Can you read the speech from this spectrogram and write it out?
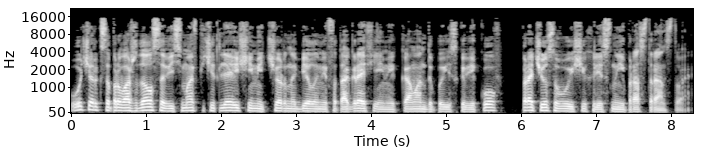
Очерк сопровождался весьма впечатляющими черно-белыми фотографиями команды поисковиков, прочесывающих лесные пространства.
